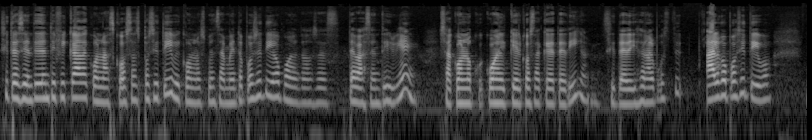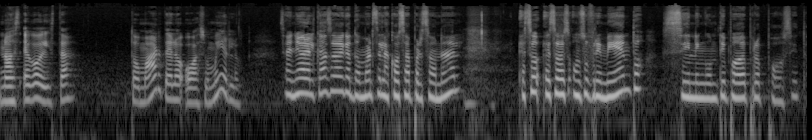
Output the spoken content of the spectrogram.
Si te sientes identificada con las cosas positivas y con los pensamientos positivos, pues entonces te vas a sentir bien. O sea, con, lo, con cualquier cosa que te digan. Si te dicen algo, posi- algo positivo, no es egoísta tomártelo o asumirlo. Señor, el caso de que tomarse las cosas personal, eso, eso es un sufrimiento sin ningún tipo de propósito.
